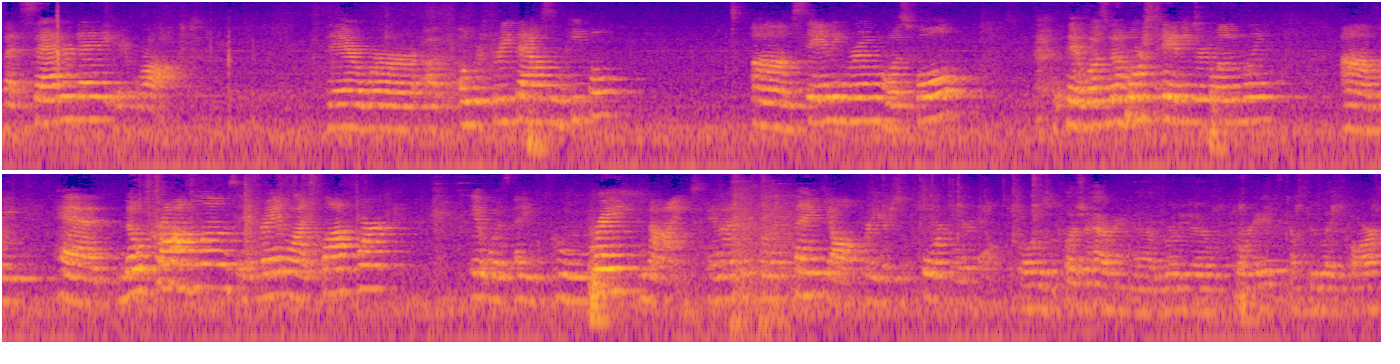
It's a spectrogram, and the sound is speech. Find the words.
but Saturday it rocked. There were uh, over 3,000 people. Um, Standing room was full. There was no more standing room only. Um, We had no problems. It ran like clockwork. It was a great night, and I just want to thank y'all for your support and your help. Well, it was a pleasure having uh, the rodeo parade come through Lake Park.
